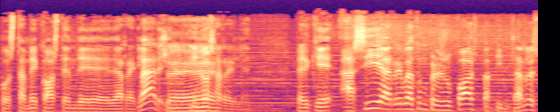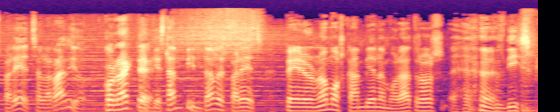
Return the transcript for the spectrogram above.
pues, també costen de- d'arreglar Sí. i, i no s'arreglen. Perquè així ha arribat un pressupost per pintar les parets a la ràdio. Correcte. Perquè estan pintant les parets, però no mos canvien a nosaltres el disc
